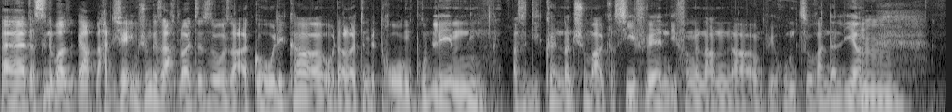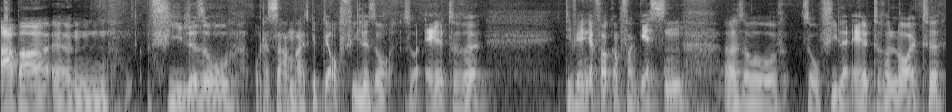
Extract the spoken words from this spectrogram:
Äh, das sind aber, ja, hatte ich ja eben schon gesagt, Leute, so, so, Alkoholiker oder Leute mit Drogenproblemen. Also die können dann schon mal aggressiv werden, die fangen an, da irgendwie rumzurandalieren. Hm. Aber ähm, viele so, oder sagen wir mal, es gibt ja auch viele so, so ältere, die werden ja vollkommen vergessen. Also so viele ältere Leute.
